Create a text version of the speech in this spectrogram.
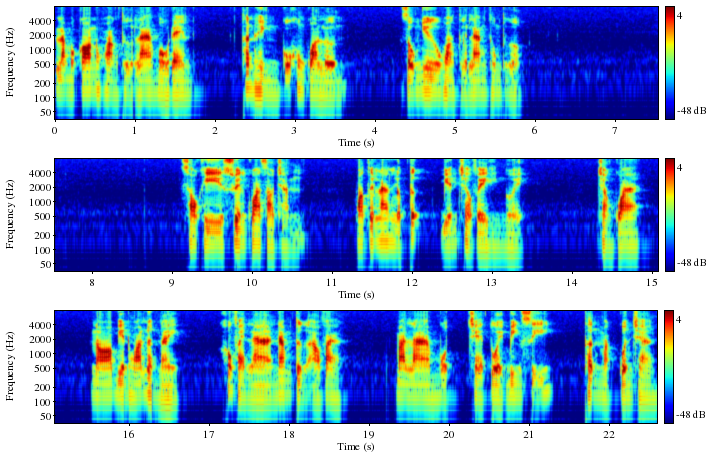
là một con hoàng tử lang màu đen, Thân hình cũng không quá lớn, Giống như hoàng tử lang thông thường. Sau khi xuyên qua rào chắn, Hoàng tử lang lập tức biến trở về hình người. Chẳng qua, Nó biến hóa lần này Không phải là nam tử áo vàng, Mà là một trẻ tuổi binh sĩ Thân mặc quân trang.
